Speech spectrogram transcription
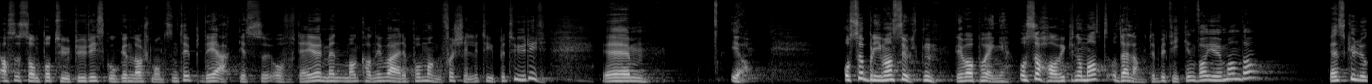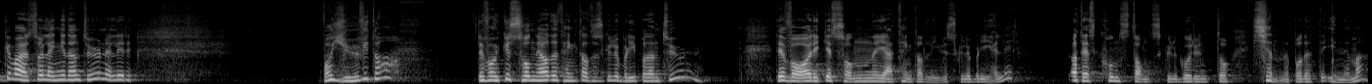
altså sånn på turtur i skogen Lars Monsen-typ. Det er ikke så ofte jeg gjør, men man kan jo være på mange forskjellige typer turer. Um, ja. Og så blir man sulten. Det var poenget. Og så har vi ikke noe mat, og det er langt til butikken. Hva gjør man da? Den skulle jo ikke være så lenge, den turen. Eller Hva gjør vi da? Det var ikke sånn jeg hadde tenkt at det skulle bli på den turen. Det var ikke sånn jeg tenkte at livet skulle bli heller. At jeg konstant skulle gå rundt og kjenne på dette inni meg.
